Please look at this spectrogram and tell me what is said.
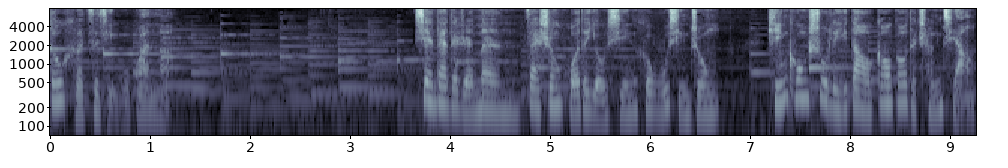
都和自己无关了。现代的人们在生活的有形和无形中，凭空竖了一道高高的城墙，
